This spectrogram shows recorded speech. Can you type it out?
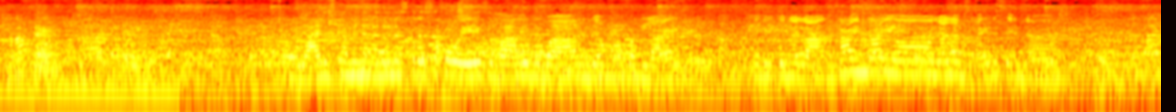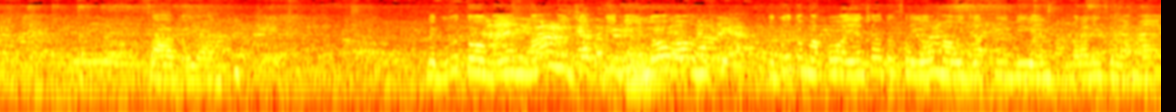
Sarap Sarap. Nag-aalis kami ng ano, na-stress ako eh sa bahay, di ba? Hindi ako makapag-live. So dito na lang, kain tayo, lalabs, Iris and uh, Sab, ayan. Nagutom, ayan, Maui Jack TV, no? Wow, nagutom ako, ayan, shoutout sa'yo, Maui Jack TV, ayan, maraming salamat.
